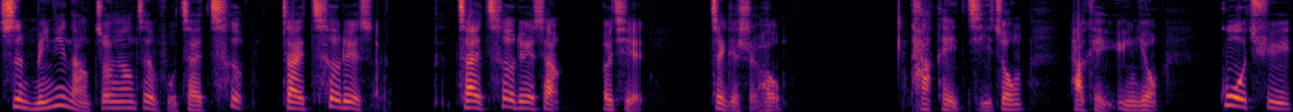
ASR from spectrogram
是民进党中央政府在策。在策略上，在策略上，而且这个时候，它可以集中，它可以运用过去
